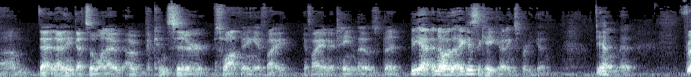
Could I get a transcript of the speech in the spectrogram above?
Um, that I think that's the one I, I would consider swapping if I if I entertain those. But but yeah, no, I guess the cake cutting's pretty good. Yeah. For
